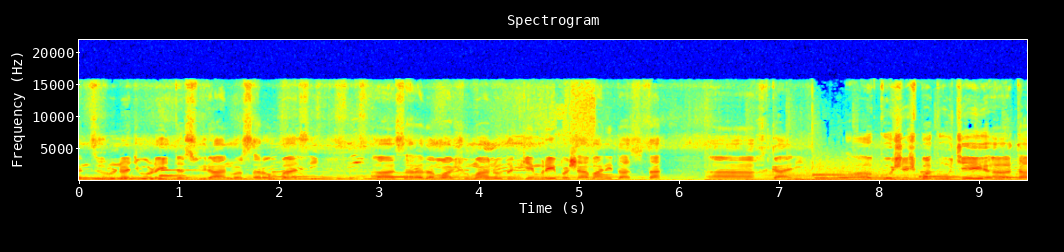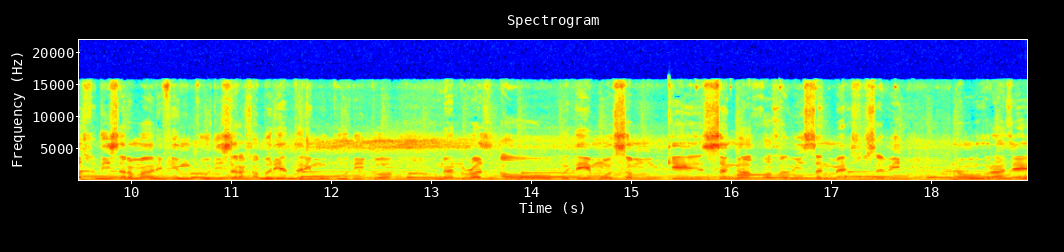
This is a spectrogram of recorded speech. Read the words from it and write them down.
انځورونه جوړوي تصویران ورسره وباسي سره د ماشومانو د کیمرې په شا باندې تاسو ته ښکاري. کوشش به کوو چې تاسو دوی سره معرفي هم کړو، دوی سره خبرې اترې هم وکړو، دوی په نن ورځ او په دې موسم کې څنګه خوښوي، څنګه محسوسوي، نو راځئ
